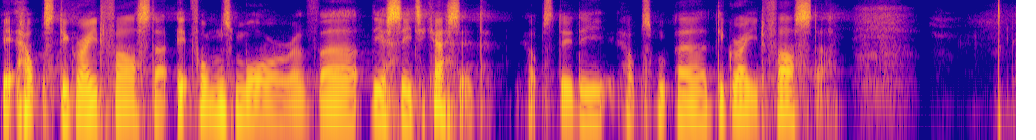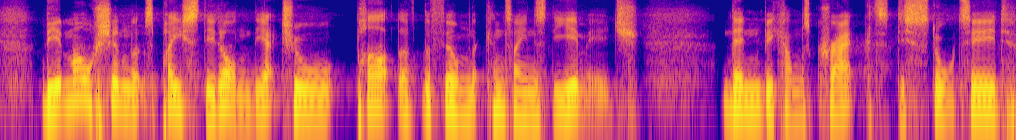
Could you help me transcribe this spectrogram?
it helps degrade faster, it forms more of uh, the acetic acid, helps, do the, helps uh, degrade faster. The emulsion that's pasted on, the actual part of the film that contains the image, then becomes cracked, distorted,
